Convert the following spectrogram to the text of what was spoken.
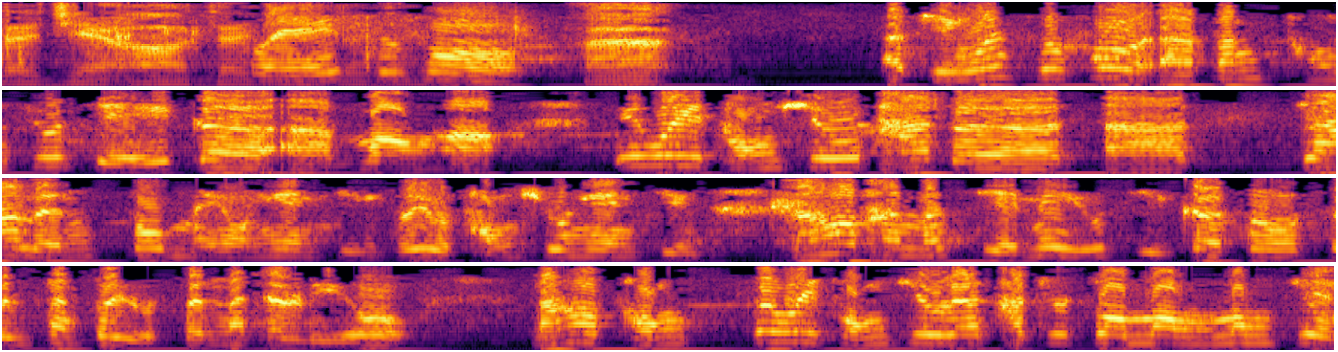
再见啊，再见。喂，师傅。啊，啊，请问师傅，呃，帮同修解一个呃梦哈，因为同修他的呃家人都没有念经，只有同修念经，然后他们姐妹有几个都身上都有生那个瘤，然后同这位同修呢，他就做梦梦见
